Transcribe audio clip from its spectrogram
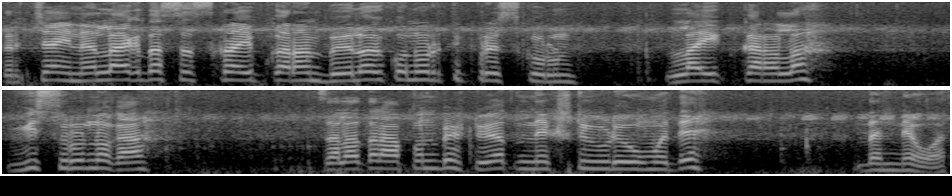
तर चॅनलला एकदा सबस्क्राईब करा बेल आयकॉनवरती प्रेस करून लाईक करायला विसरू नका. चला तर आपण भेटूयात नेक्स्ट व्हिडिओमध्ये धन्यवाद.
